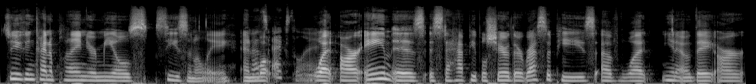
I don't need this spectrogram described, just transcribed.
So you can kind of plan your meals seasonally. And That's what, excellent. what our aim is is to have people share their recipes of what, you know, they are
